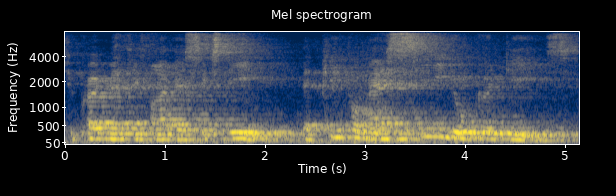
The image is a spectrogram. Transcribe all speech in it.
To quote Matthew 5, verse 16, that people may see your good deeds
